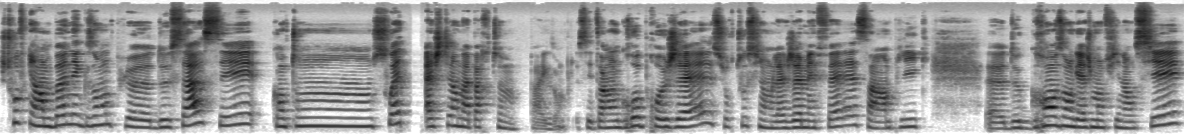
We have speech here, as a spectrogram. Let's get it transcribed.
Je trouve qu'un bon exemple de ça, c'est quand on souhaite acheter un appartement, par exemple. C'est un gros projet, surtout si on l'a jamais fait, ça implique euh, de grands engagements financiers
